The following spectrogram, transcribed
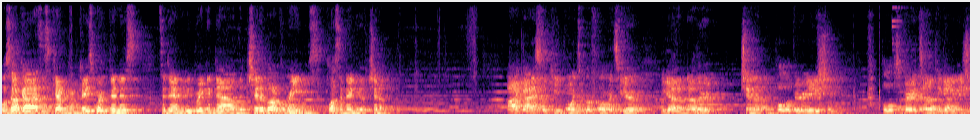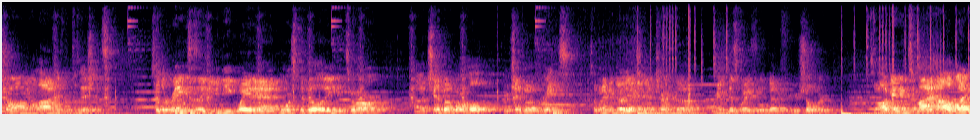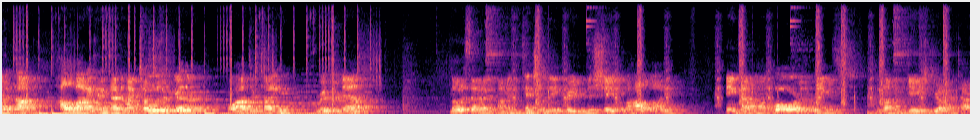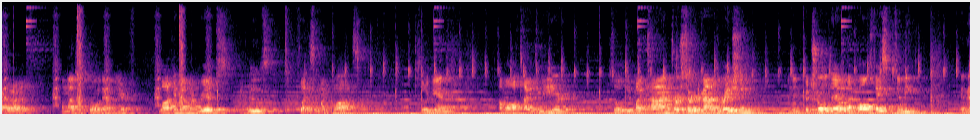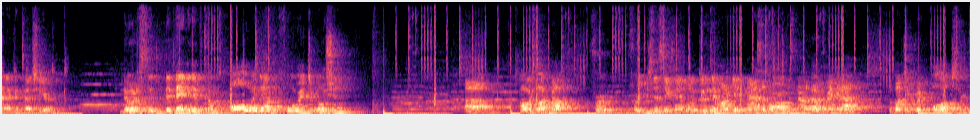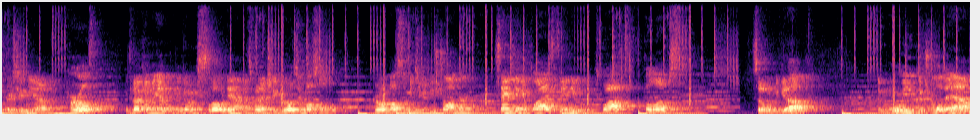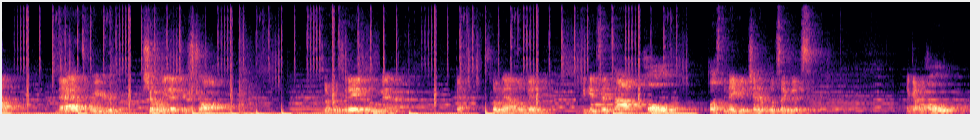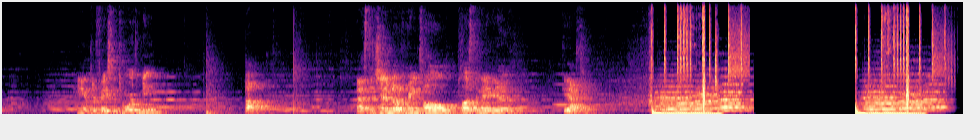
What's up guys, this is Kevin from K Squared Fitness. Today I'm going to be breaking down the chin above rings plus a negative chin up. Alright guys, so key points of performance here. We got another chin up and pull up variation. Pull ups are very tough, you got to get strong in a lot of different positions. So the rings is a unique way to add more stability into our uh, chin above bar hold, or chin above rings. So whenever you go, you're actually going to turn the ring this way, it's a little better for your shoulder. So I'll get into my hollow body at the top. Hollow body anytime that my toes are together, quads are tight, ribs are down. Notice that I'm, I'm intentionally creating this shape of a hollow body anytime I'm on the bar or the rings, because I'm engaged throughout my entire body. I'm not just pulling down here. Locking down my ribs, my glutes, flexing my quads. So again, I'm all tight through here. So I'll do my time for a certain amount of duration, and then control down with my palms facing to me, and then I can touch here. Notice the, the negative comes all the way down to full range of motion. Um, I always talk about, for, for use this example, Dude, that want to get massive arms, it's not about cranking out a bunch of quick pull-ups, or, or, excuse me, uh, curls. It's about coming up and then going slow down. That's what actually grows your muscle. Growing muscle means you're going to be stronger. Same thing applies to any movement, squats, pull-ups. So when we get up, the more you control down, that's where you're showing me that you're strong. So for today's movement, yeah, slow down a little bit. To get to the top, hold, plus the negative chin up looks like this. I got my hold, hands are facing towards me, stop. That's the chin above rings hold, plus the negative, get after it.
